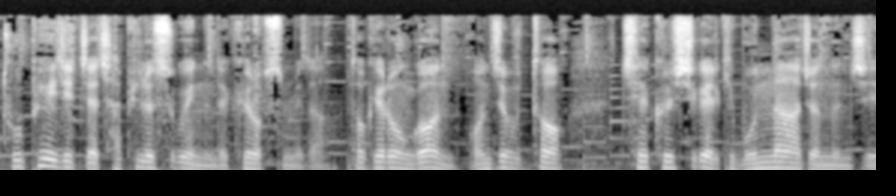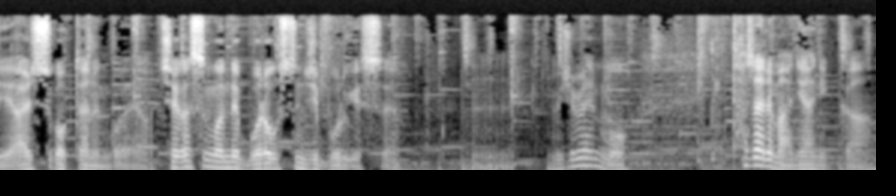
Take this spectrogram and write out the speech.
두 페이지째 자필로 쓰고 있는데 괴롭습니다. 더 괴로운 건 언제부터 제 글씨가 이렇게 못 나아졌는지 알 수가 없다는 거예요. 제가 쓴 건데 뭐라고 쓴지 모르겠어요. 음, 요즘엔 뭐 타자를 많이 하니까.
